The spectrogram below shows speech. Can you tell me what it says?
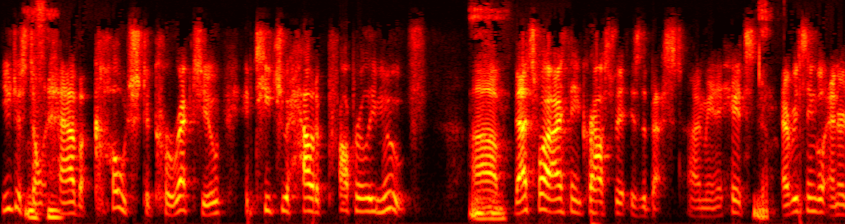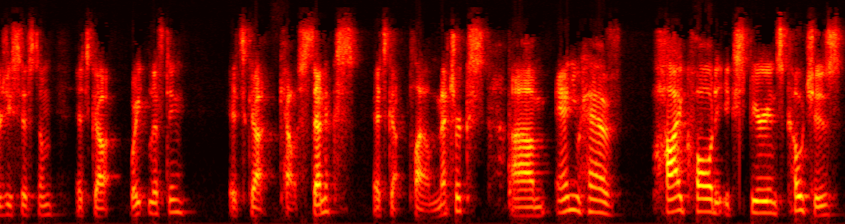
You just don't mm-hmm. have a coach to correct you and teach you how to properly move. Mm-hmm. Um, that's why I think CrossFit is the best. I mean, it hits yeah. every single energy system. It's got weightlifting, it's got calisthenics, it's got plyometrics, um, and you have high quality, experienced coaches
